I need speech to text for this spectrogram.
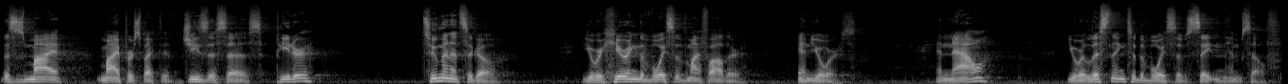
This is my, my perspective. Jesus says, Peter, two minutes ago, you were hearing the voice of my Father and yours. And now you are listening to the voice of Satan himself.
